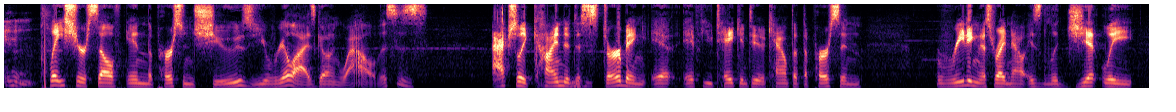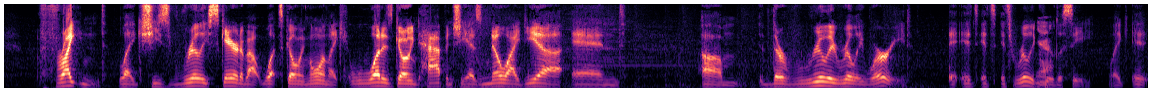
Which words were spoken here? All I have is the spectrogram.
place yourself in the person's shoes, you realize going, wow, this is actually kind of mm-hmm. disturbing if, if you take into account that the person reading this right now is legitly frightened. Like she's really scared about what's going on. Like what is going to happen? She has no idea and um they're really really worried. It, it, it's it's really Yeah. cool to see. Like it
